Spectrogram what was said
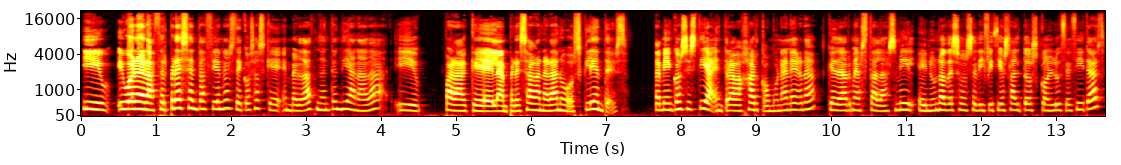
y, bueno, en hacer presentaciones de cosas que en verdad no entendía nada y para que la empresa ganara nuevos clientes. También consistía en trabajar como una negra, quedarme hasta las mil en uno de esos edificios altos con lucecitas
